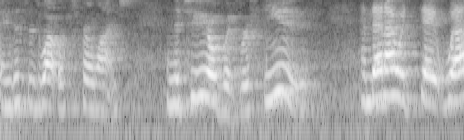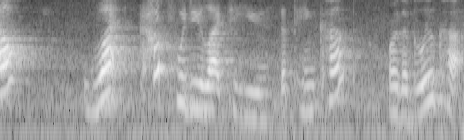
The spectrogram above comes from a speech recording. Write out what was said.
and this is what was for lunch. And the two year old would refuse. And then I would say, Well, what cup would you like to use? The pink cup or the blue cup?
